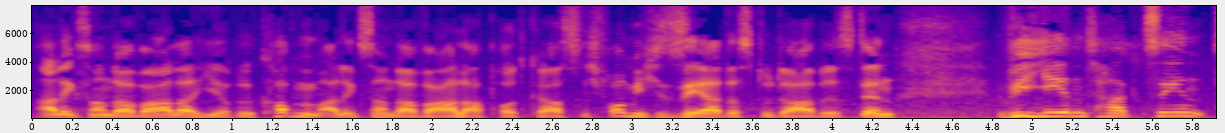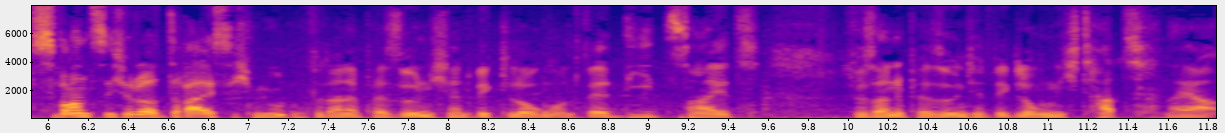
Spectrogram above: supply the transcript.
Alexander Wahler hier. Willkommen im Alexander Wahler Podcast. Ich freue mich sehr, dass du da bist, denn wie jeden Tag 10, 20 oder 30 Minuten für deine persönliche Entwicklung. Und wer die Zeit für seine persönliche Entwicklung nicht hat, naja,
